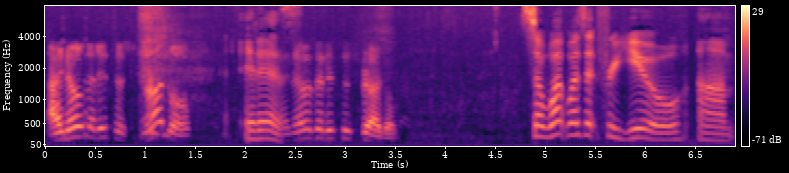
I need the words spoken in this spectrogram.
I know that it's a struggle. It is. I know that it's a struggle. So, what was it for you um,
